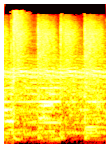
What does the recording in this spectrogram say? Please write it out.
satisfaction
